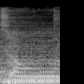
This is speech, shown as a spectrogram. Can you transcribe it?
总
